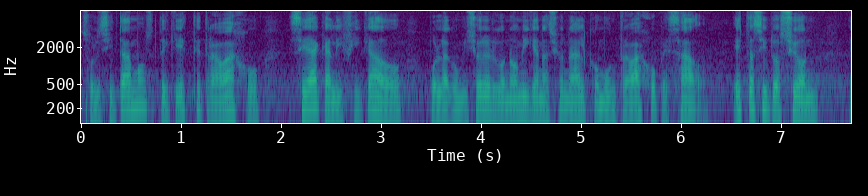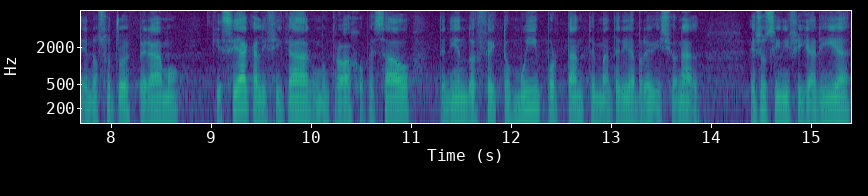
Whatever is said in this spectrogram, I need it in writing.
solicitamos de que este trabajo sea calificado por la Comisión Ergonómica Nacional como un trabajo pesado. Esta situación eh, nosotros esperamos que sea calificada como un trabajo pesado, teniendo efectos muy importantes en materia previsional. Eso significaría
